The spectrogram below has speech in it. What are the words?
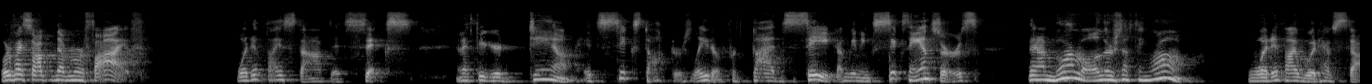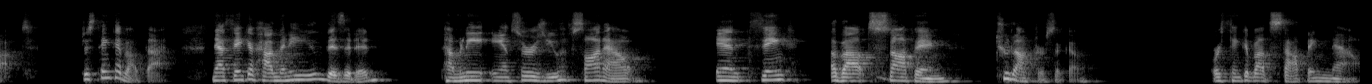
What if I stopped number five? What if I stopped at six? And I figured, damn, it's six doctors later. For God's sake, I'm getting six answers that I'm normal and there's nothing wrong. What if I would have stopped? Just think about that. Now, think of how many you visited, how many answers you have sought out, and think about stopping two doctors ago, or think about stopping now.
